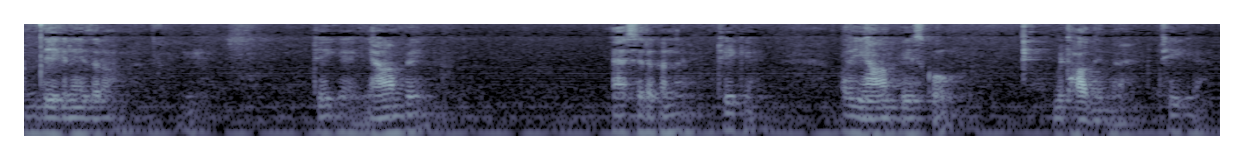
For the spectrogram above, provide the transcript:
अब देख लें ज़रा। ठीक है, यहाँ पे ऐसे रखना है, ठीक है। और यहाँ पे इसको बिठा देना है, ठीक है।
